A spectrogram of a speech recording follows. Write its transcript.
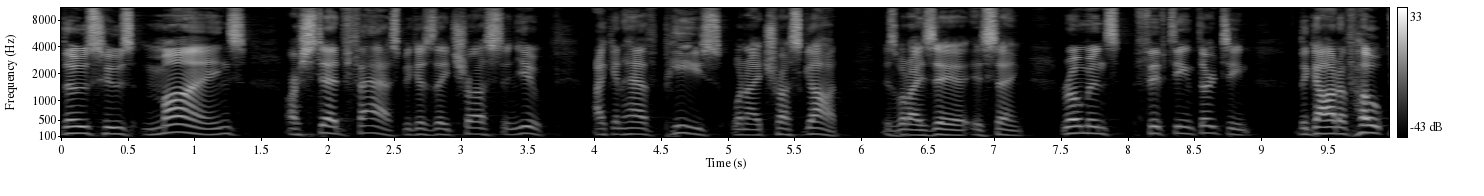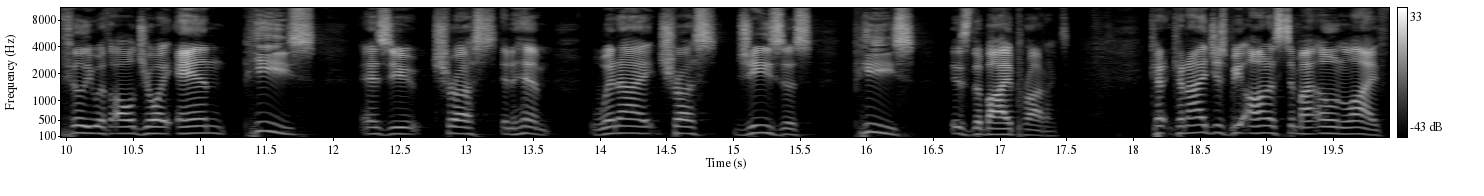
those whose minds are steadfast because they trust in you. I can have peace when I trust God, is what Isaiah is saying. Romans 15, 13, the God of hope fill you with all joy and peace as you trust in Him. When I trust Jesus, peace is the byproduct. Can, can I just be honest in my own life?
